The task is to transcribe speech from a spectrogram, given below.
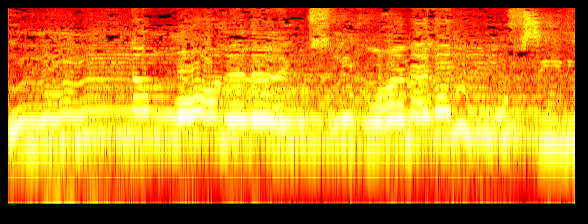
إن الله لا يصلح عمل المفسدين.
